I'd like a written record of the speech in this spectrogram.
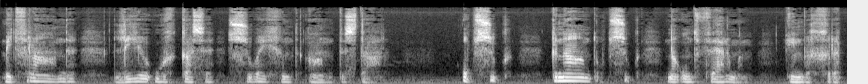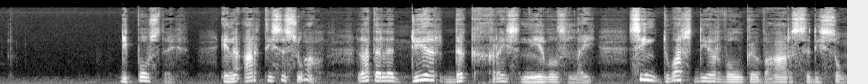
met vraande leeu oogkasse swygend aan te staar. Op soek knaand op soek na ontferming en begrip. Die posduif en 'n arktiese swaal laat hulle deur dik grys nevels lê sien dwars deur wolke waar sit die son.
